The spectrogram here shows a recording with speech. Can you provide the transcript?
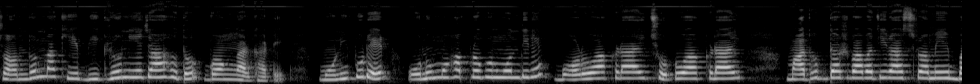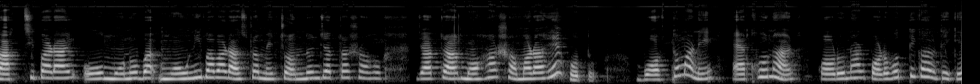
চন্দন মাখিয়ে বিগ্রহ নিয়ে যাওয়া হতো গঙ্গার ঘাটে। মণিপুরের অনু মহাপ্রভুর মন্দিরে বড় আখড়ায়, ছোট আখড়ায় মাধবদাস বাবাজির আশ্রমে, বাগচিপাড়ায় ও মনোবা, মৌনী বাবার আশ্রমে চন্দনযাত্রা সহ, যাত্রা মহা সমারোহে হতো। বর্তমানে এখন আর করোনার পরবর্তীকাল থেকে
